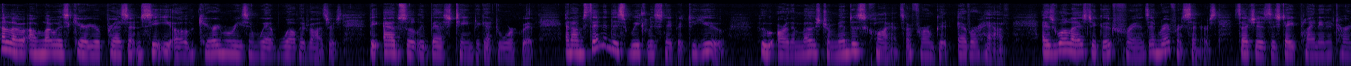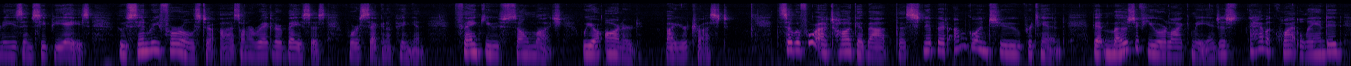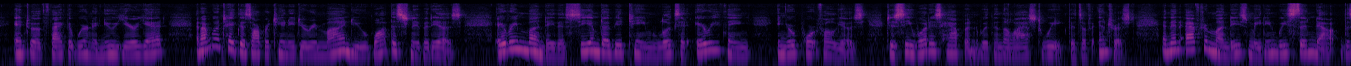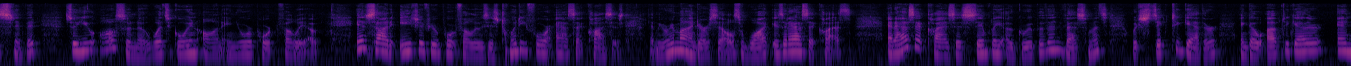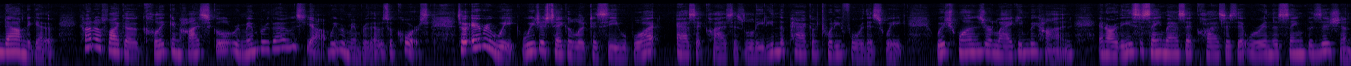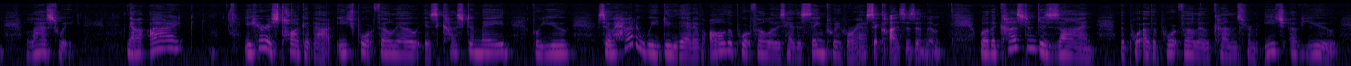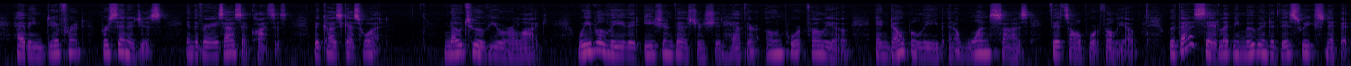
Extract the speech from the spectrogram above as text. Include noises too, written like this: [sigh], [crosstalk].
Hello, I'm Lois Carrier, President and CEO of Carrier Maurice and Webb Wealth Advisors, the absolutely best team to get to work with. And I'm sending this weekly snippet to you, who are the most tremendous clients a firm could ever have, as well as to good friends and reference centers, such as estate planning attorneys and CPAs, who send referrals to us on a regular basis for a second opinion. Thank you so much. We are honored by your trust. So before I talk about the snippet, I'm going to pretend that most of you are like me and just haven't quite landed into the fact that we're in a new year yet. And I'm going to take this opportunity to remind you what the snippet is. Every Monday, the CMW team looks at everything in your portfolios to see what has happened within the last week that's of interest. And then after Monday's meeting, we send out the snippet so you also know what's going on in your portfolio. Inside each of your portfolios is 24 asset classes. Let me remind ourselves what is an asset class? An asset class is simply a group of investments which stick together and go up together and down together. Kind of like a clique in high school. Remember those? Yeah, we remember those, of course. So every week we just take a look to see what asset class is leading the pack of 24 this week, which ones are lagging behind, and are these the same asset classes that were in the same position last week? Now, I you hear us talk about each portfolio is custom made for you. So how do we do that if all the portfolios have the same 24 asset [laughs] classes in them? Well, the custom design of the portfolio comes from each of you having different percentages in the various asset classes. Because guess what? No two of you are alike. We believe that each investor should have their own portfolio and don't believe in a one size fits all portfolio. With that said, let me move into this week's snippet.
